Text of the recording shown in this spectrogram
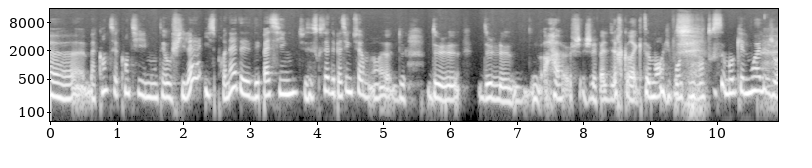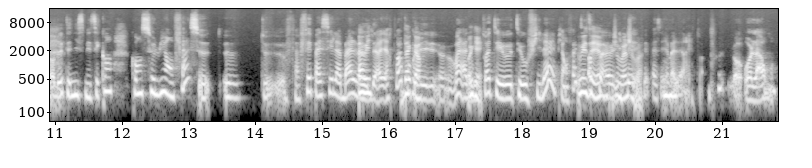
euh, bah, quand, quand il montait au filet, il se prenait des, des passings. Tu sais ce que c'est des passings? Tu sais, euh, de, de, de le. Ah, je je vais pas le dire correctement. Ils vont, ils vont tous se moquer de moi, les joueurs de tennis. Mais c'est quand, quand celui en face euh, te fait passer la balle Ah oui, euh, derrière toi. d'accord. aller, euh, voilà. Donc toi, tu es, au filet et puis en fait, Oui, hop, d'ailleurs, euh, je il vois, fait, je fait passer la balle derrière toi. oh la honte.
